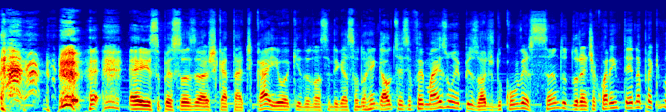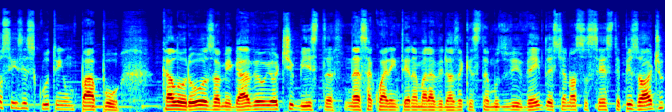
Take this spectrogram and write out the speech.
É isso, pessoas. Eu acho que a Tati caiu aqui da nossa ligação do Hangouts. Esse foi mais um episódio do Conversando durante a quarentena para que vocês escutem um papo caloroso, amigável e otimista nessa quarentena maravilhosa que estamos vivendo. Este é nosso sexto episódio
